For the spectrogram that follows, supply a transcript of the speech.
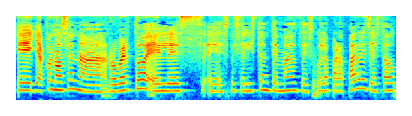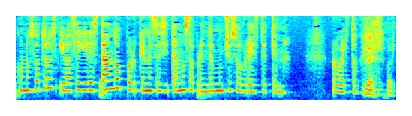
Eh, ya conocen a Roberto, él es eh, especialista en temas de escuela para padres y ha estado con nosotros y va a seguir estando porque necesitamos aprender mucho sobre este tema. Roberto. Gracias, Pati.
